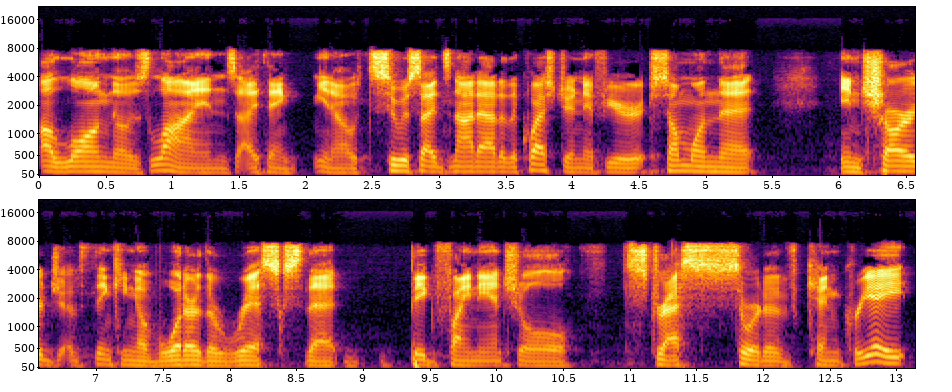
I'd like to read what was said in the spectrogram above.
along those lines, I think, you know, suicide's not out of the question if you're someone that in charge of thinking of what are the risks that big financial stress sort of can create.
